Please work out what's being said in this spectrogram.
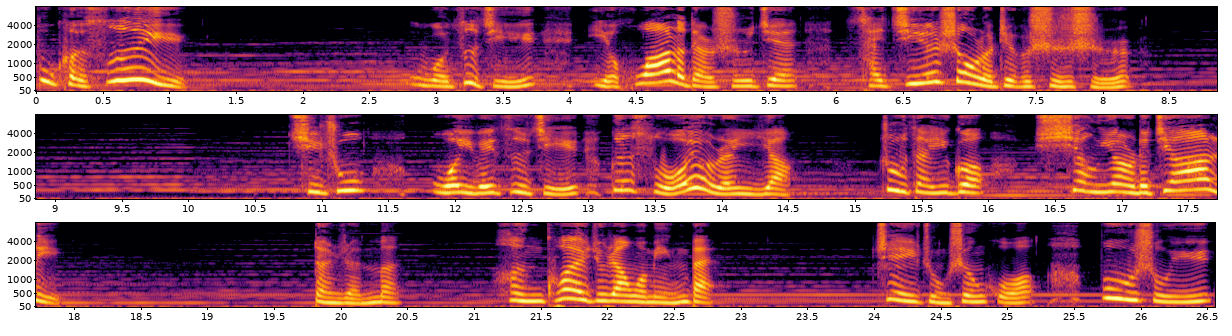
不可思议！我自己也花了点时间才接受了这个事实。起初，我以为自己跟所有人一样，住在一个像样的家里。但人们很快就让我明白，这种生活不属于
